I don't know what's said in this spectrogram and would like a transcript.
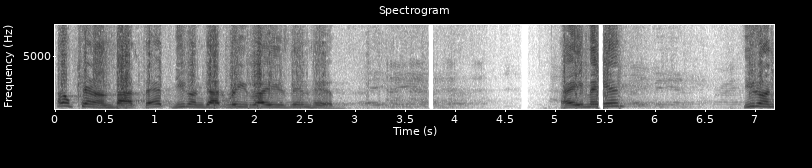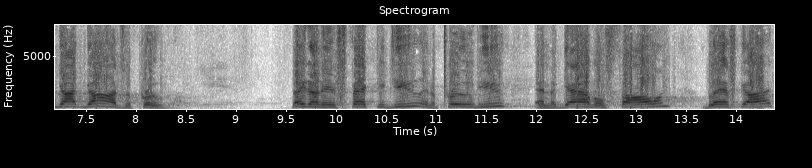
I don't care nothing about that. You done got re-raised in heaven. Amen. You done got God's approval. They done inspected you and approved you, and the gavel's fallen. Bless God.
